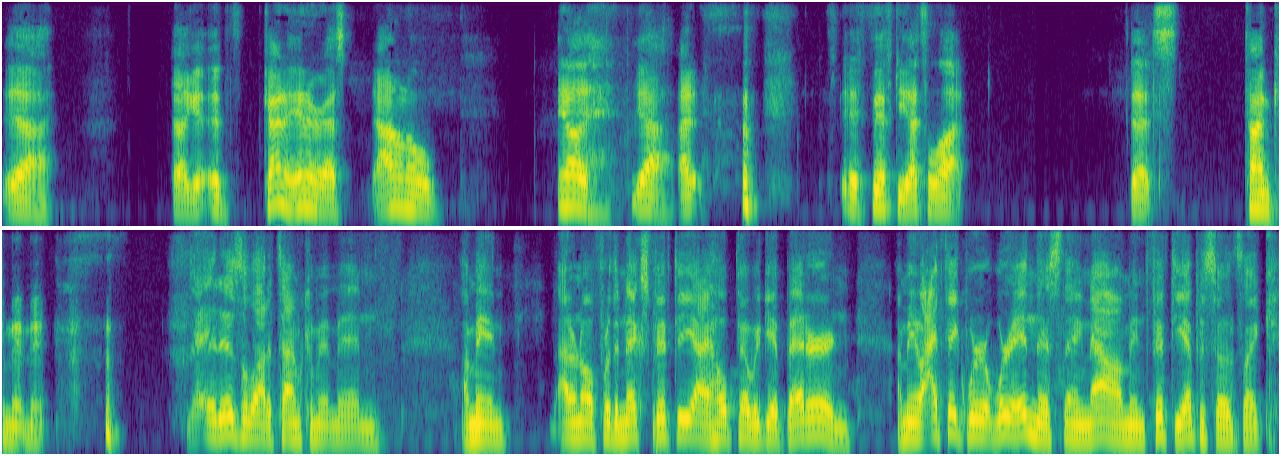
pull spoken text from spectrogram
Yeah. Like it- it's kind of interesting. I don't know. You know, yeah, I eh, 50, that's a lot. That's time commitment. It is a lot of time commitment. And I mean, I don't know. For the next 50, I hope that we get better. And I mean, I think we're we're in this thing now. I mean, 50 episodes, like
